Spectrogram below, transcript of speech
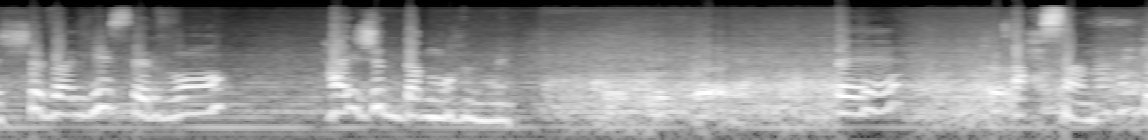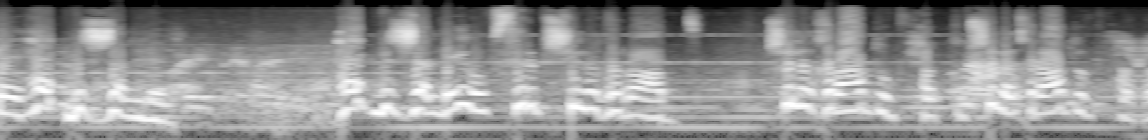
الشيفاليه سيرفون هاي جدا مهمة. إيه أحسن. إيه هيك بالجلي. هيك بالجلي وبصير بشيل غراض. بشيل غراض وبحط بشيل غراض وبحط.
